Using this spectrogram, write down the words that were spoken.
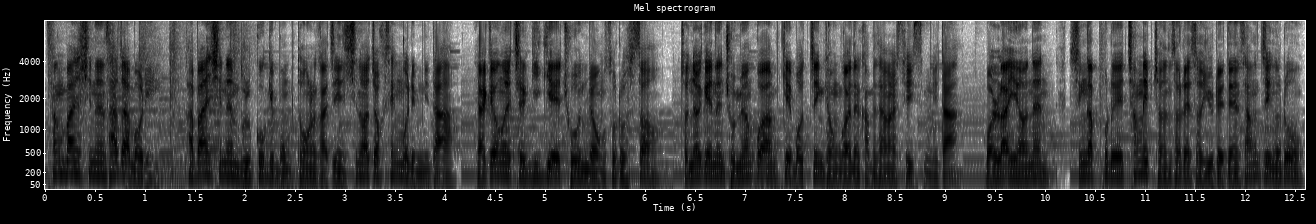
상반신은 사자머리, 하반신은 물고기 몸통을 가진 신화적 생물입니다. 야경을 즐기기에 좋은 명소로서 저녁에는 조명과 함께 멋진 경관을 감상 할 수 있습니다. 멀라이언은 싱가포르의 창립 전설에서 유래된 상징으로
